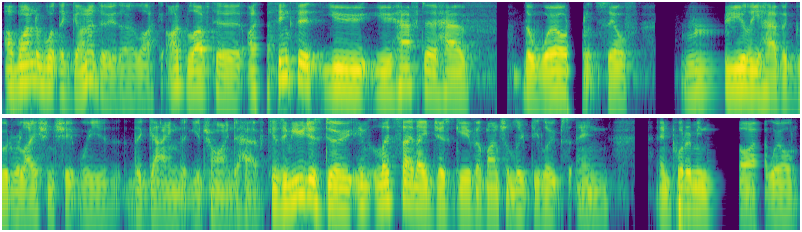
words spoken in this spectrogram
I wonder what they're gonna do though. Like, I'd love to. I think that you you have to have the world itself really have a good relationship with the game that you're trying to have. Because if you just do, if, let's say they just give a bunch of loop de loops and and put them inside a world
